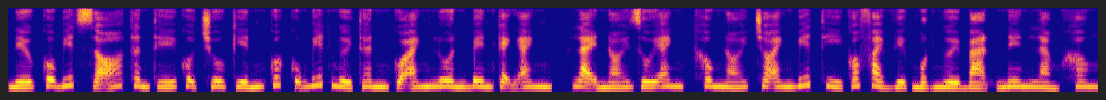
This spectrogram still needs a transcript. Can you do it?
Nếu cô biết rõ thân thế của Chu Kiến Quốc cũng biết người thân của anh luôn bên cạnh anh, lại nói dối anh, không nói cho anh biết thì có phải việc một người bạn nên làm không?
